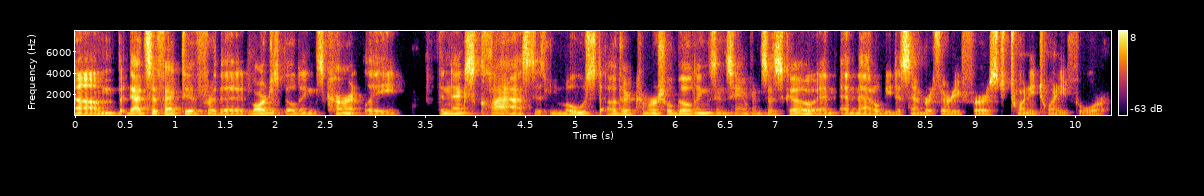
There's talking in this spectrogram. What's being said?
Um, but that's effective for the largest buildings currently. The next class is most other commercial buildings in San Francisco, and, and that'll be December 31st, 2024.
